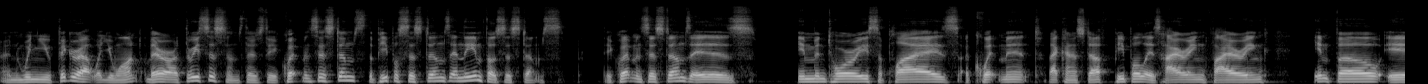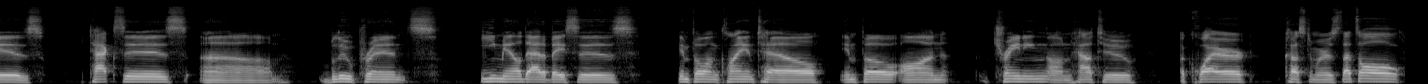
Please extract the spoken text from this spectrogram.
And when you figure out what you want, there are three systems there's the equipment systems, the people systems, and the info systems. The equipment systems is inventory, supplies, equipment, that kind of stuff. People is hiring, firing. Info is taxes, um, blueprints, email databases, info on clientele, info on training on how to acquire customers. That's all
